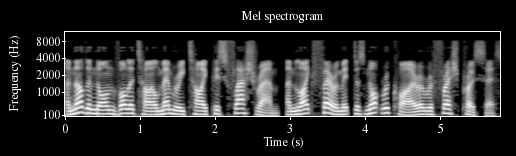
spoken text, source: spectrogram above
Another non-volatile memory type is flash RAM, and like FeRAM it does not require a refresh process.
